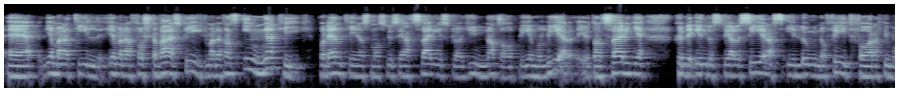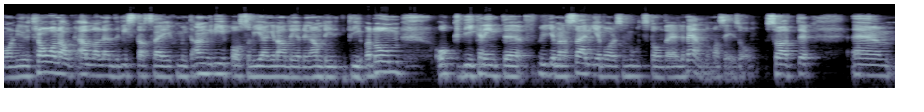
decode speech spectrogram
eh, jag menar, till jag menar, första världskriget. Men det fanns inga krig på den tiden som man skulle säga att Sverige skulle ha gynnats av att bli involverade utan Sverige kunde industrialiseras i lugn och frid för att vi var neutrala och alla länder visste att Sverige kommer inte angripa oss och vi har ingen anledning att angripa dem. Och vi kan inte, jag menar Sverige är vare sig motståndare eller vän om man säger så. Så att Ehm,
